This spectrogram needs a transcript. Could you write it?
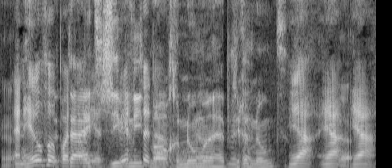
ja. En heel veel De partijen tijd die we niet mogen daarvoor. noemen, heb je genoemd. Ja, ja, Ja. ja.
